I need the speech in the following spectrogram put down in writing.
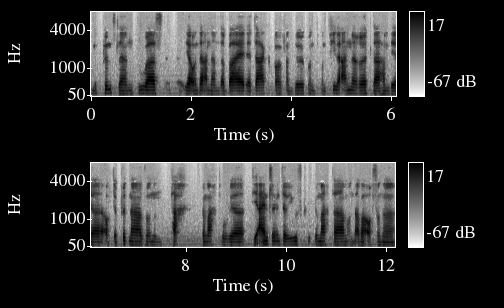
mit Künstlern. Du warst ja unter anderem dabei, der Dark Paul van Dyk und, und viele andere. Da haben wir auf der Püttner so einen Tag gemacht, wo wir die Einzelinterviews gemacht haben und aber auch so eine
